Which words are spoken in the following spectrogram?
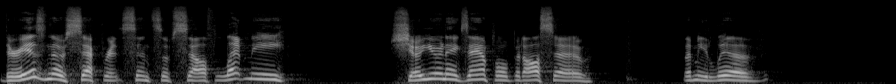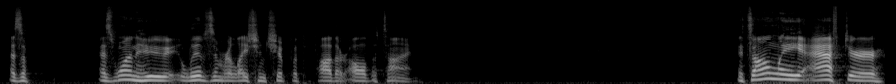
There is no separate sense of self. Let me show you an example, but also let me live as, a, as one who lives in relationship with the Father all the time. It's only after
